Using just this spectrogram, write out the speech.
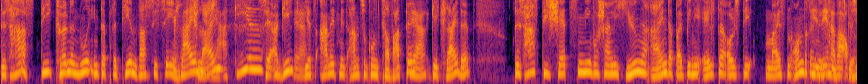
Das heißt, die können nur interpretieren, was sie sehen. Klein, sehr agil. Sehr agil, Ja. jetzt auch nicht mit Anzug und Krawatte Ja. gekleidet. Das heißt, die schätzen mich wahrscheinlich jünger ein, dabei bin ich älter als die meisten anderen Sie sehen aber 50 auch Jahren.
